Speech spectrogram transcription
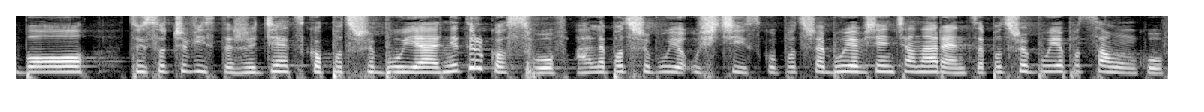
bo to jest oczywiste, że dziecko potrzebuje nie tylko słów, ale potrzebuje uścisku, potrzebuje wzięcia na ręce, potrzebuje pocałunków.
